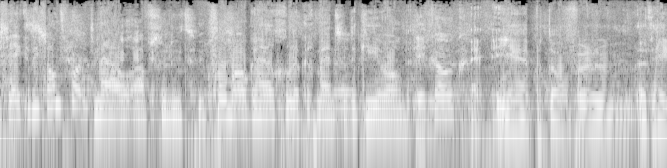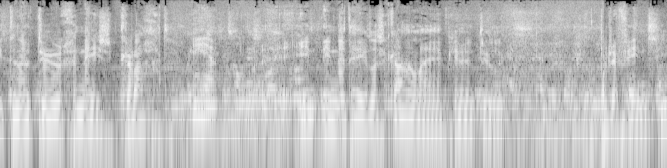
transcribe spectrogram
Zeker in Zandvoort. Nou, absoluut. Ik voel me ook een heel gelukkig mens dat ik hier woon. Ik ook. Eh, Je hebt het over, eh, het heet de natuurgeneeskracht. Ja. In, in dit hele scala heb je natuurlijk preventie.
